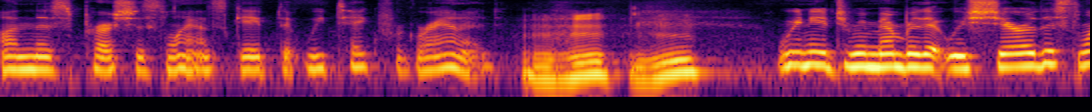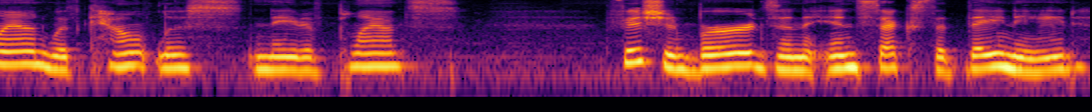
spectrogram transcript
on this precious landscape that we take for granted. We need to remember that we share this land with countless native plants, fish and birds, and the insects that they need,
